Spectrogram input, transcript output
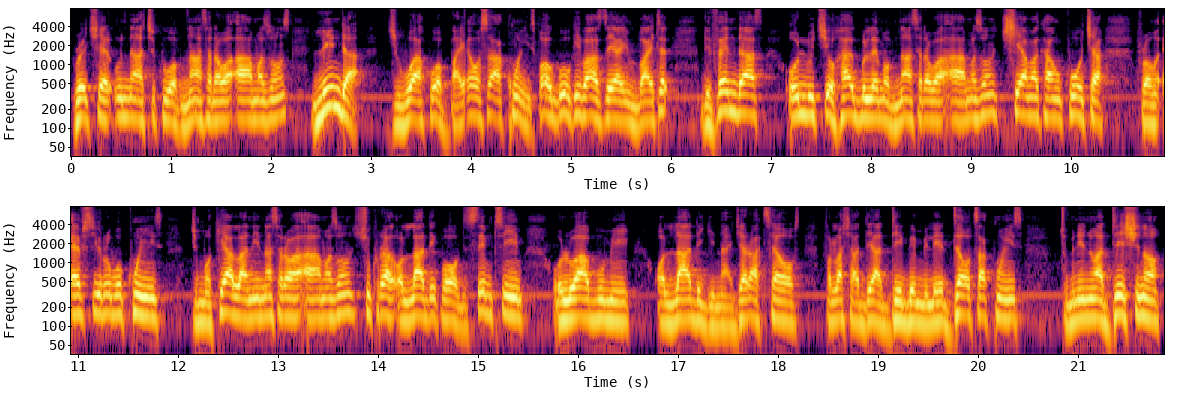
Rachel Unachuku of Nasarawa Amazons, Linda Jiwaku of Bayelsa Queens. For goalkeepers, they are invited. Defenders, Oluchi Hagbulem of Nasarawa Amazon, Chiamaka Kocha from FC Robo Queens, Jumoke Alani Nasarawa Amazon, Shukrat Oladipo of the same team, Oluabumi Oladiji Nigeria Tells, Falashade Adegbe Mile Delta Queens, Tuminino Additional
